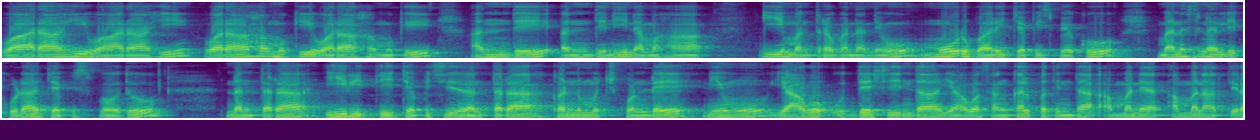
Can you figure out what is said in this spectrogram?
ವಾರಾಹಿ ವಾರಾಹಿ ವರಾಹಮುಖಿ ವರಾಹಮುಖಿ ಅಂದೇ ಅಂದಿನಿ ನಮಃ. ಈ ಮಂತ್ರವನ್ನು ನೀವು ಮೂರು ಬಾರಿ ಜಪಿಸಬೇಕು. ಮನಸ್ಸಿನಲ್ಲಿ ಕೂಡ ಜಪಿಸ್ಬೋದು. ನಂತರ ಈ ರೀತಿ ಜಪಿಸಿದ ನಂತರ ಕಣ್ಣು ಮುಚ್ಚಿಕೊಂಡೇ ನೀವು ಯಾವ ಉದ್ದೇಶದಿಂದ, ಯಾವ ಸಂಕಲ್ಪದಿಂದ ಅಮ್ಮನ ಅಮ್ಮನ ಹತ್ತಿರ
